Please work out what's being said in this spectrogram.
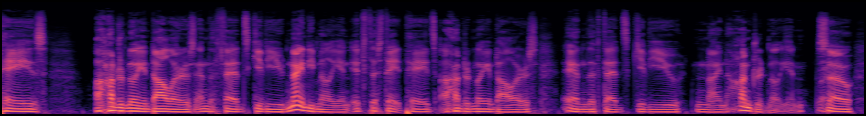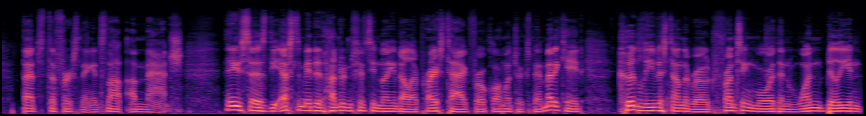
pays $100 million and the feds give you 90 million. It's the state pays $100 million and the feds give you 900 million. So that's the first thing. It's not a match. Then he says the estimated $150 million price tag for Oklahoma to expand Medicaid could leave us down the road fronting more than $1 billion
